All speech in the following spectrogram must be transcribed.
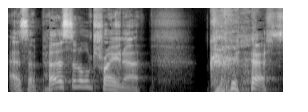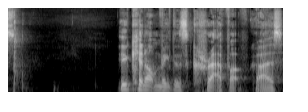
as a personal trainer. yes. You cannot make this crap up, guys.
